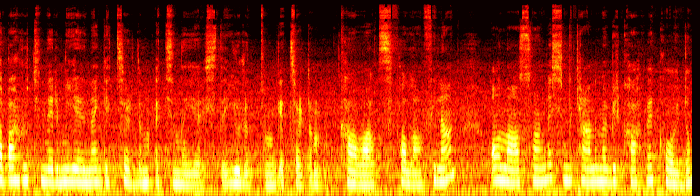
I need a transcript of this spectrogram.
Sabah rutinlerimi yerine getirdim. Atina'yı işte yürüttüm, getirdim kahvaltısı falan filan. Ondan sonra şimdi kendime bir kahve koydum.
